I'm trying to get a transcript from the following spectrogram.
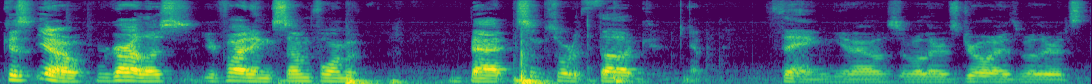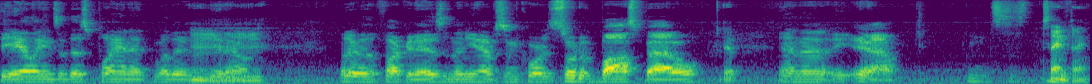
because you know, regardless, you're fighting some form of bad, some sort of thug Yep. thing. You know, so whether it's droids, whether it's the aliens of this planet, whether you know, Mhm. Whatever the fuck it is, and then you have some sort of boss battle. Yep. And then you know, it's Same thing.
